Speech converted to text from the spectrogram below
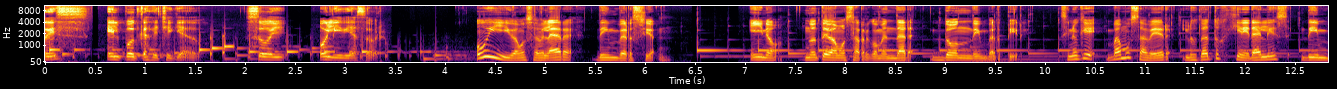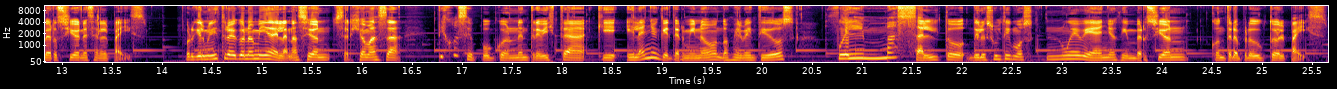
es el podcast de Chequeado. Soy Olivia Sor. Hoy vamos a hablar de inversión. Y no, no te vamos a recomendar dónde invertir, sino que vamos a ver los datos generales de inversiones en el país. Porque el ministro de Economía de la Nación, Sergio Massa, dijo hace poco en una entrevista que el año que terminó, 2022, fue el más alto de los últimos nueve años de inversión contra producto del país.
